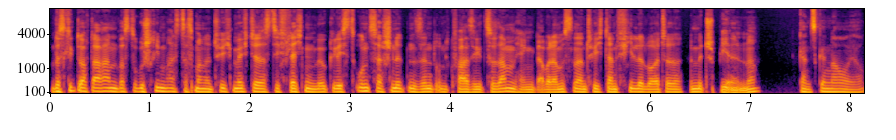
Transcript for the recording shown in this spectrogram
Und das liegt auch daran, was du beschrieben hast, dass man natürlich möchte, dass die Flächen möglichst unzerschnitten sind und quasi zusammenhängt. Aber da müssen natürlich dann viele Leute mitspielen, ne? Ganz genau, ja.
